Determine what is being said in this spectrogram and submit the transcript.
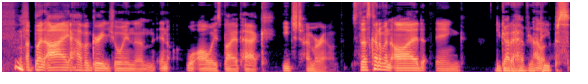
but I have a great joy in them and will always buy a pack each time around. So that's kind of an odd thing. You got to have your I, peeps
